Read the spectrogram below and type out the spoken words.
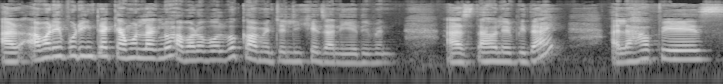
আর আমার এই পুডিংটা কেমন লাগল আবারও বলব কমেন্টে লিখে জানিয়ে দিবেন। আজ তাহলে বিদায়। আল্লাহ হাফিজ।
